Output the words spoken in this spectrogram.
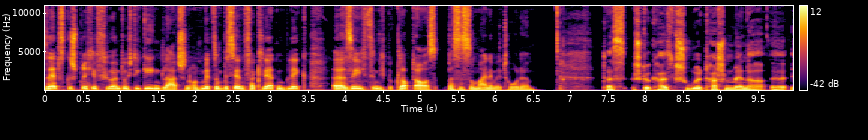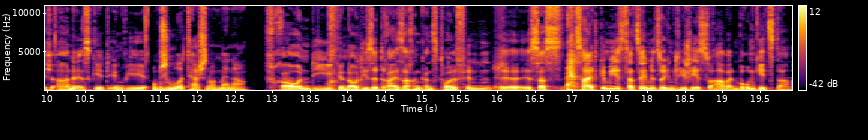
Selbstgespräche führen durch die Gegend latschen und mit so ein bisschen verklärten Blick äh, sehe ich ziemlich bekloppt aus. Das ist so meine Methode. Das Stück heißt Schuhe, Taschen, Männer. Äh, ich ahne, es geht irgendwie um, um Schuhe, Taschen und Männer. Frauen, die genau diese drei Sachen ganz toll finden. Äh, ist das zeitgemäß tatsächlich mit solchen Klischees zu arbeiten? Worum geht's da?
